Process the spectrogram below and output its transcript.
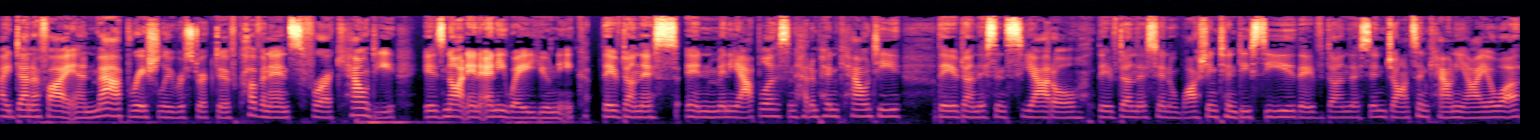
identify and map racially restrictive covenants for a county is not in any way unique. They've done this in Minneapolis and Hennepin County. They've done this in Seattle. They've done this in Washington, D.C. They've done this in Johnson County, Iowa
